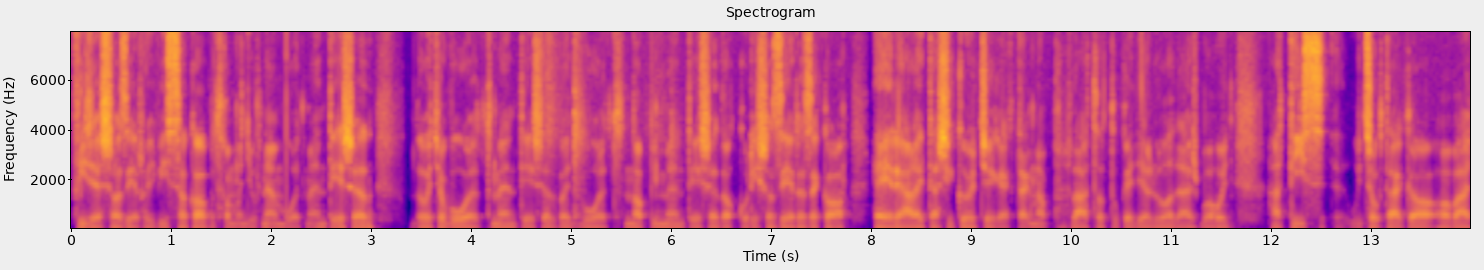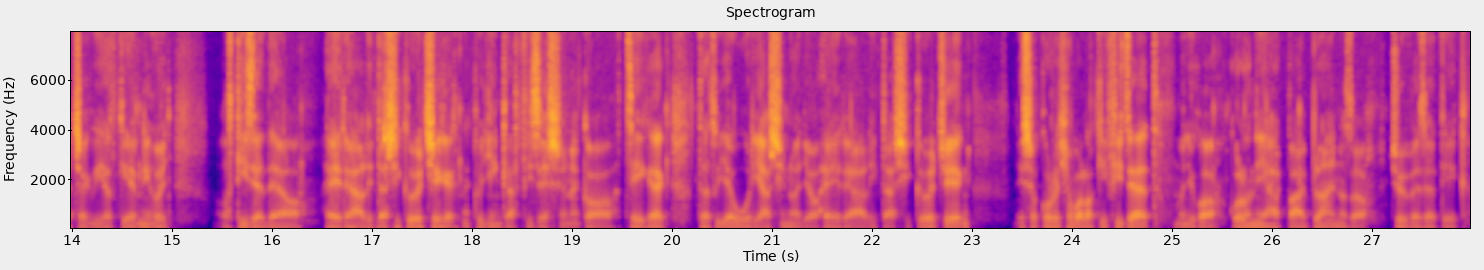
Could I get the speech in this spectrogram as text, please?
fizess azért, hogy visszakapd, ha mondjuk nem volt mentésed, de hogyha volt mentésed, vagy volt napi mentésed, akkor is azért ezek a helyreállítási költségek, tegnap láthattuk egy előadásban, hogy hát tíz, úgy szokták a, a váltságdíjat kérni, hogy a tizede a helyreállítási költségeknek, hogy inkább fizessenek a cégek, tehát ugye óriási nagy a helyreállítási költség, és akkor, hogyha valaki fizet, mondjuk a Colonial Pipeline, az a csővezeték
